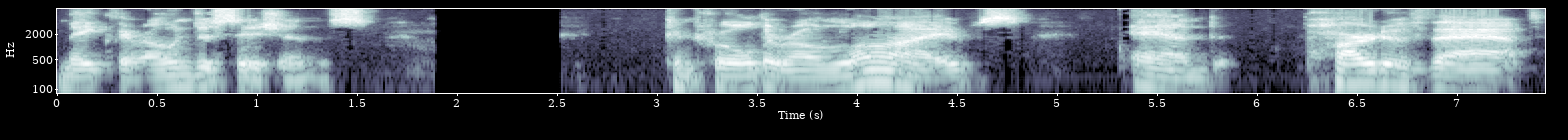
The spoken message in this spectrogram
make their own decisions, control their own lives, and part of that,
